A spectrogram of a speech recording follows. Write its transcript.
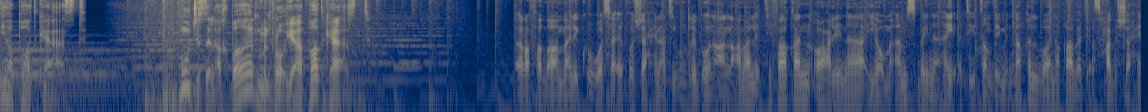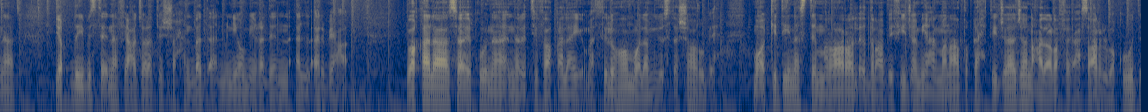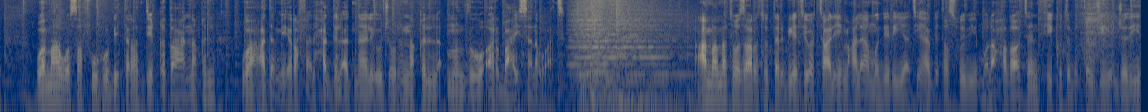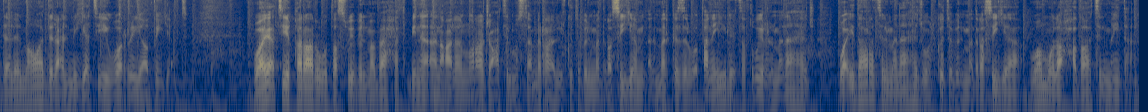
رؤيا بودكاست. موجز الأخبار من رؤيا بودكاست. رفض مالك وسائق الشاحنات المضربون عن العمل اتفاقا أعلن يوم أمس بين هيئة تنظيم النقل ونقابة أصحاب الشاحنات يقضي باستئناف عجلة الشحن بدءا من يوم غد الأربعاء. وقال سائقون إن الاتفاق لا يمثلهم ولم يستشاروا به مؤكدين استمرار الإضراب في جميع المناطق احتجاجا على رفع أسعار الوقود وما وصفوه بتردي قطاع النقل وعدم رفع الحد الأدنى لأجور النقل منذ أربع سنوات. عممت وزارة التربية والتعليم على مديرياتها بتصويب ملاحظات في كتب التوجيه الجديدة للمواد العلمية والرياضيات. ويأتي قرار تصويب المباحث بناء على المراجعة المستمرة للكتب المدرسية من المركز الوطني لتطوير المناهج وإدارة المناهج والكتب المدرسية وملاحظات الميدان.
